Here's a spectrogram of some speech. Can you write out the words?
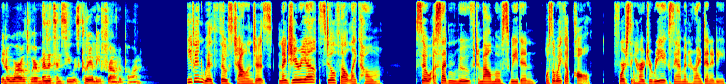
in a world where militancy was clearly frowned upon. Even with those challenges, Nigeria still felt like home. So a sudden move to Malmo, Sweden was a wake up call, forcing her to re examine her identity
